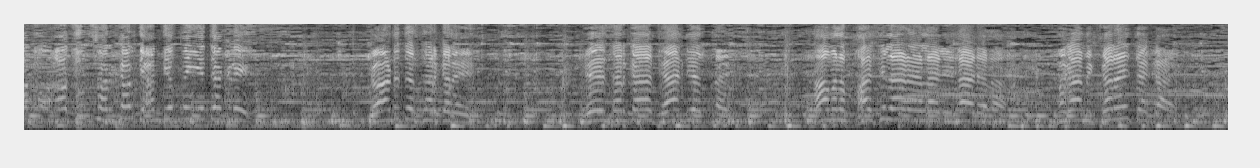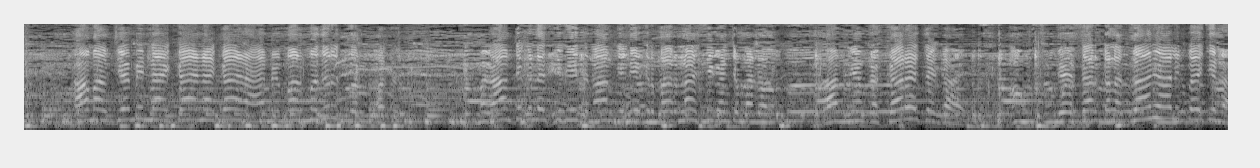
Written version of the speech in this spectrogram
अजून- अजून सरकार ध्यान देत नाहीये त्याकडे. गांडूचं सरकार आहे. हे सरकार ध्यान देत नाही. आम्हाला फाशी लाडायला लागली नाड्याला. मग आम्ही करायचं काय? आम्हाला जमीन नाही काय नाही काय नाही. आम्ही माल करून खातो. मग आमच्याकडे लक्ष द्यायचं ना आमचे लेकर बार नाशिकांचे मला आम्ही नेमकं करायचं काय? ते सरकारला जाणीव आली पाहिजे ना.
